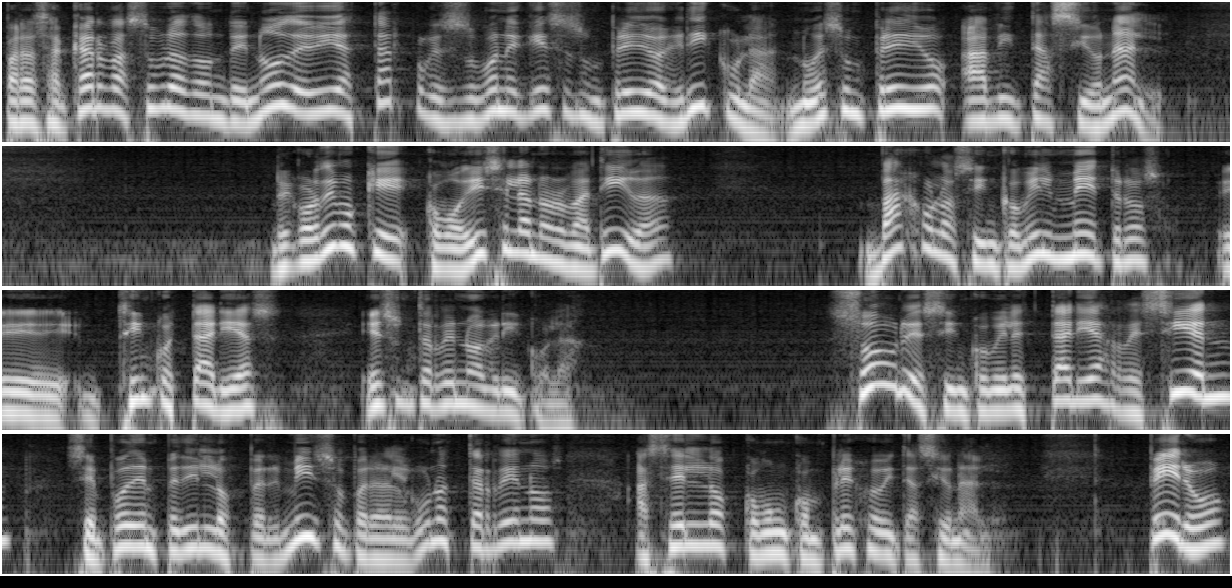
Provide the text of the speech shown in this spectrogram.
para sacar basura donde no debía estar, porque se supone que ese es un predio agrícola, no es un predio habitacional. Recordemos que, como dice la normativa, Bajo los 5.000 metros, 5 eh, hectáreas, es un terreno agrícola. sobre 5.000 hectáreas recién se pueden pedir los permisos para algunos terrenos hacerlo como un complejo habitacional. Pero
